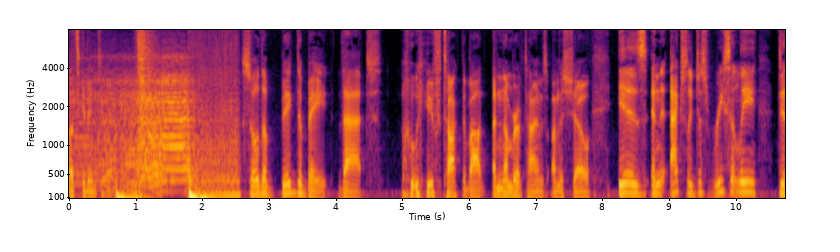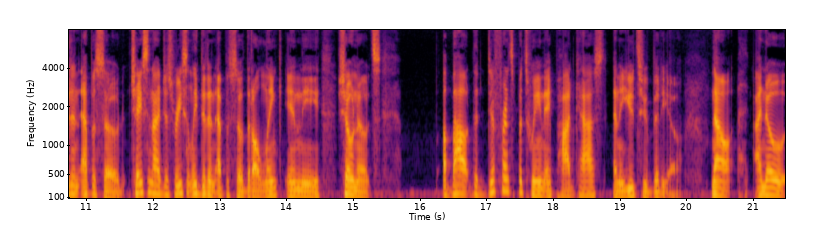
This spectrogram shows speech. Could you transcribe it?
Let's get into it. So, the big debate that we've talked about a number of times on the show is, and actually just recently did an episode. Chase and I just recently did an episode that I'll link in the show notes about the difference between a podcast and a YouTube video. Now, I know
